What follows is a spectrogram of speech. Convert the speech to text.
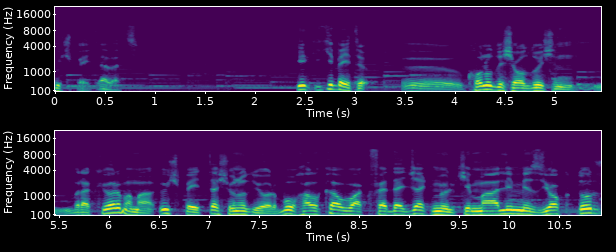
Üç beyt, evet. İlk iki beyti e, konu dışı olduğu için bırakıyorum ama üç beytte şunu diyor. Bu halka vakfedecek mülki malimiz yoktur.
